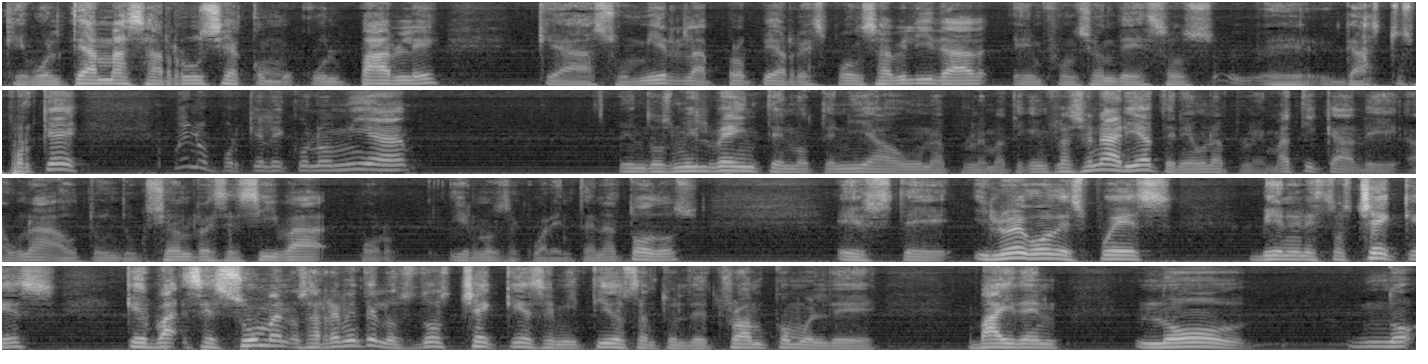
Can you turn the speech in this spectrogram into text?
que voltea más a Rusia como culpable que a asumir la propia responsabilidad en función de esos eh, gastos. ¿Por qué? Bueno, porque la economía En 2020 no tenía una problemática inflacionaria, tenía una problemática de una autoinducción recesiva por irnos de cuarentena todos. Este, y luego después vienen estos cheques que se suman, o sea, realmente los dos cheques emitidos, tanto el de Trump como el de Biden, no, no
